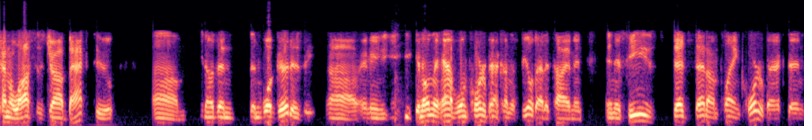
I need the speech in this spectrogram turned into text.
kind of lost his job back to, um, you know, then then what good is he? Uh, I mean, you, can only have one quarterback on the field at a time, and and if he's dead set on playing quarterback, then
